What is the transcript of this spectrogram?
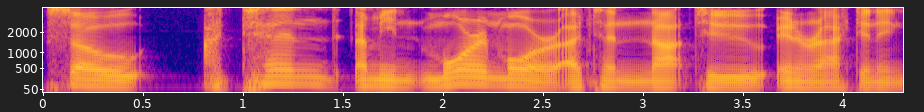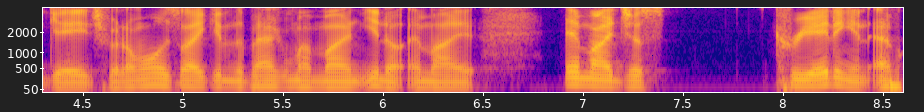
So I tend, I mean, more and more, I tend not to interact and engage. But I'm always like in the back of my mind, you know, am I, am I just creating an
